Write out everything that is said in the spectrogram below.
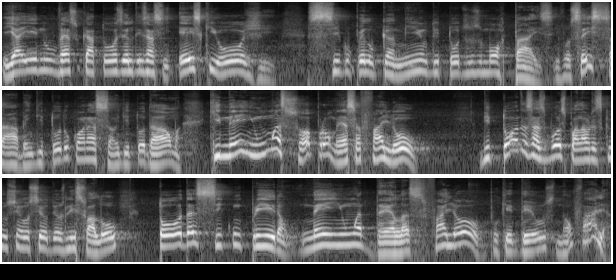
E aí no verso 14 ele diz assim: Eis que hoje sigo pelo caminho de todos os mortais. E vocês sabem de todo o coração e de toda a alma que nenhuma só promessa falhou. De todas as boas palavras que o Senhor seu Deus lhes falou, todas se cumpriram, nenhuma delas falhou, porque Deus não falha.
